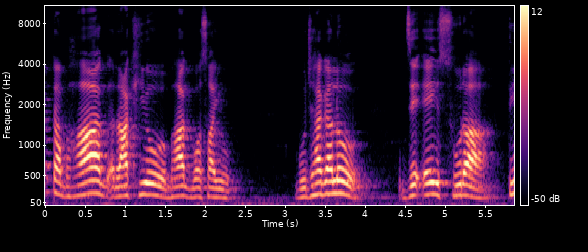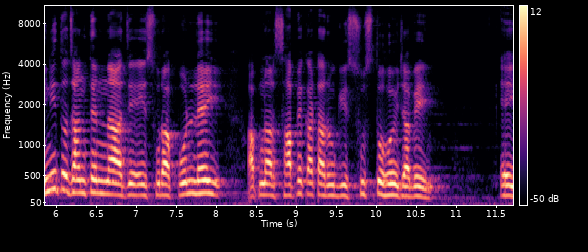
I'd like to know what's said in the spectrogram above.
একটা ভাগ রাখিও, ভাগ বসাইও। বোঝা গেল যে, এই সুরা, তিনি তো জানতেন না যে, এই সুরা পড়লেই আপনার সাপে কাটা রুগী সুস্থ হয়ে যাবে। এই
